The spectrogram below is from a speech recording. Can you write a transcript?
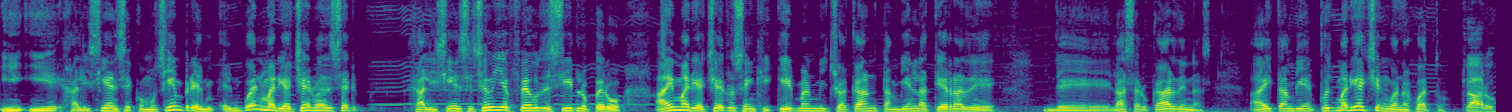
y, y jalisciense. Como siempre, el, el buen mariachero ha de ser jalisciense. Se oye feo decirlo, pero hay mariacheros en Jiquilpan, Michoacán, también la tierra de, de Lázaro Cárdenas. Hay también, pues mariachi en Guanajuato. Claro.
